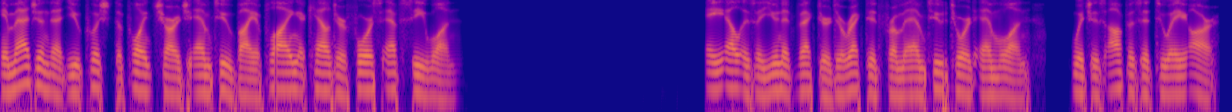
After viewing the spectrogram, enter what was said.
Imagine that you pushed the point charge m2 by applying a counter force Fc1. AL is a unit vector directed from m2 toward m1, which is opposite to AR.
